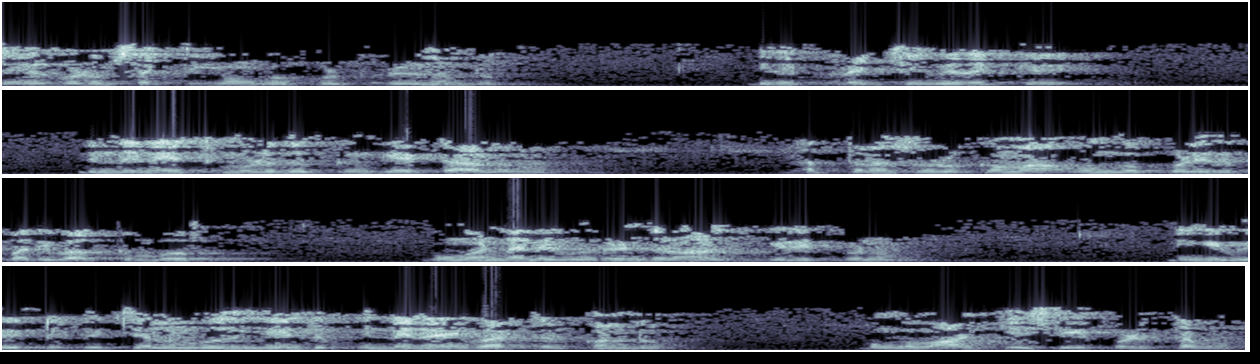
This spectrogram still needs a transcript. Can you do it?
செயல்படும் சக்தியும் உங்களுக்குள் பெறுகின்றது இதை பிழை செய்வதற்கு இந்த நேற்று முழுதுக்கும் கேட்டாலும் அத்தனை சுருக்கமா உங்களுக்குள் இது பதிவாக்கும் போது உங்க நினைவு ரெண்டு நாள் இருப்பினும் நீங்க வீட்டுக்கு செல்லும்போது மீண்டும் இந்த நினைவாற்றல் கொண்டும். உங்க வாழ்க்கையை சீர்படுத்தவும்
